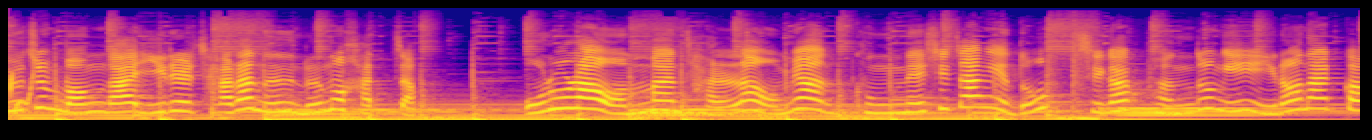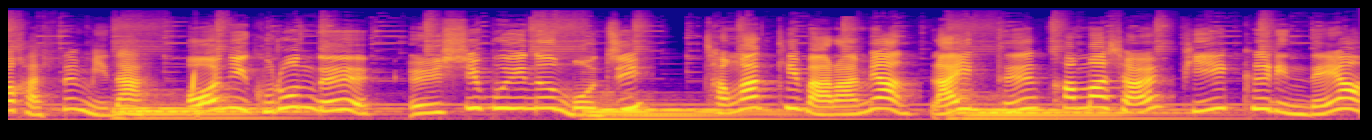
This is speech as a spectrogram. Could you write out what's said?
요즘 뭔가 일을 잘하는 르노 같죠? 오로라 원만 잘 나오면 국내 시장에도 지각 변동이 일어날 것 같습니다. 아니 그런데 LCV는 뭐지? 정확히 말하면 라이트 커머셜 비이클인데요.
